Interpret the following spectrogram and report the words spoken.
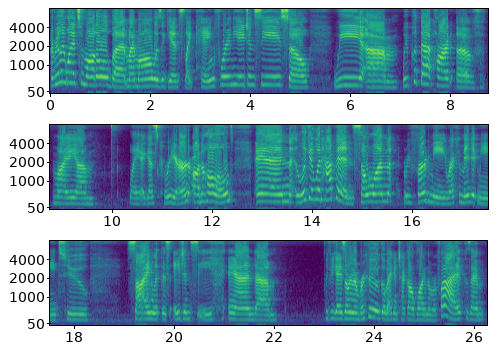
I really wanted to model, but my mom was against like paying for any agency, so we um, we put that part of my um, like I guess career on hold. And look at what happened. Someone referred me, recommended me to sign with this agency, and um, if you guys don't remember who, go back and check out vlog number five because I'm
